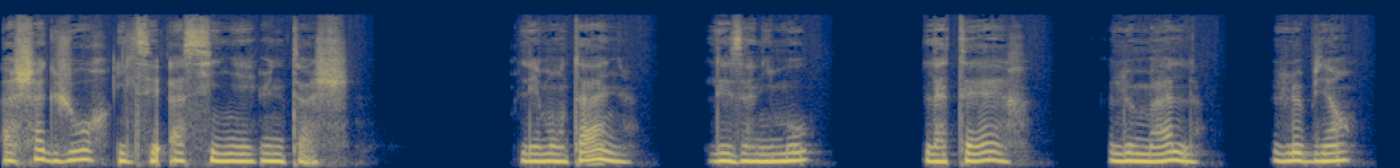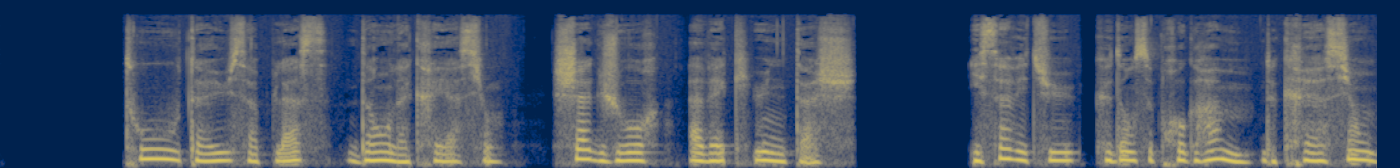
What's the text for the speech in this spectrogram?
à chaque jour il s'est assigné une tâche les montagnes, les animaux, la terre, le mal, le bien, tout a eu sa place dans la création, chaque jour avec une tâche. Et savais-tu que dans ce programme de création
